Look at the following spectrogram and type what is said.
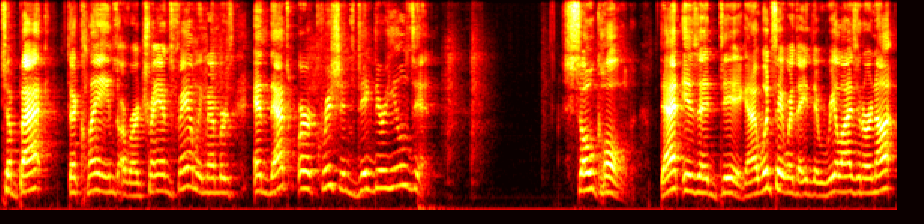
to back the claims of our trans family members, and that's where Christians dig their heels in. So called. That is a dig. And I would say whether they, they realize it or not,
